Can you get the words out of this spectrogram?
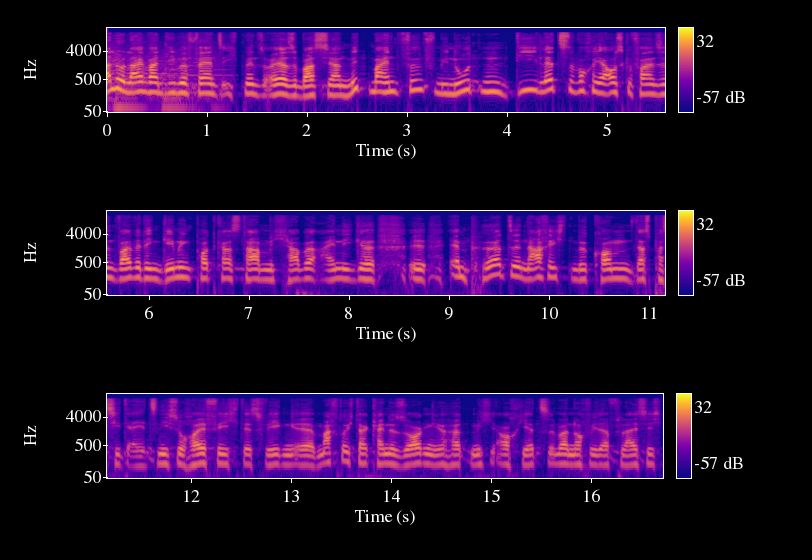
Hallo Leinwand, liebe Fans, ich bin's, euer Sebastian, mit meinen fünf Minuten, die letzte Woche ja ausgefallen sind, weil wir den Gaming-Podcast haben. Ich habe einige äh, empörte Nachrichten bekommen. Das passiert ja jetzt nicht so häufig, deswegen äh, macht euch da keine Sorgen. Ihr hört mich auch jetzt immer noch wieder fleißig.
